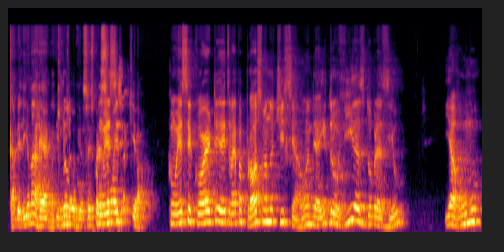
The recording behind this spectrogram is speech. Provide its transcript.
Cabelinho na régua. Quem então, já ouviu essa expressão é esse, é isso aqui, ó. Com esse corte, a gente vai para a próxima notícia, onde a Hidrovias do Brasil e a Rumo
